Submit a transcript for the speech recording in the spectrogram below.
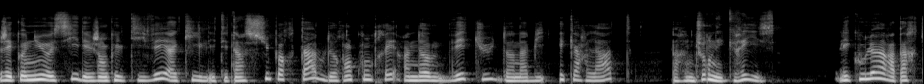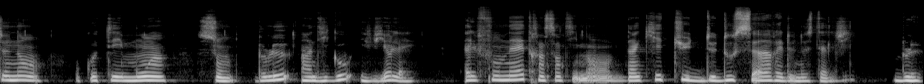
J'ai connu aussi des gens cultivés à qui il était insupportable de rencontrer un homme vêtu d'un habit écarlate par une journée grise. Les couleurs appartenant au côté moins sont bleu, indigo et violet. Elles font naître un sentiment d'inquiétude, de douceur et de nostalgie. Bleu.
